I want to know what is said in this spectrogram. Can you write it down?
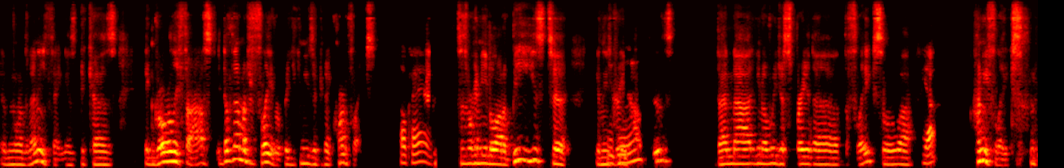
more than anything is because it can grow really fast. It doesn't have much flavor, but you can use it to make cornflakes. Okay. Since we're gonna need a lot of bees to in these Mhm. greenhouses, then uh, you know we just spray the the flakes. So uh, Yeah. honey flakes.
